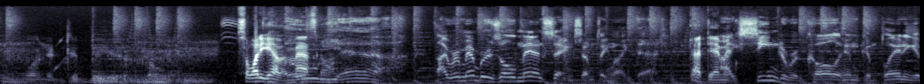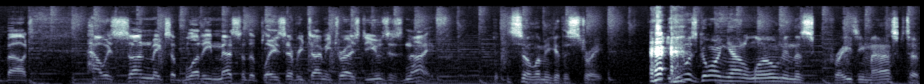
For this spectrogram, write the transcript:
and Wanted to be alone. So why do you have a oh, mask oh, on? yeah. I remember his old man saying something like that. God damn it. I seem to recall him complaining about how his son makes a bloody mess of the place every time he tries to use his knife. So let me get this straight. He was going out alone in this crazy mask to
